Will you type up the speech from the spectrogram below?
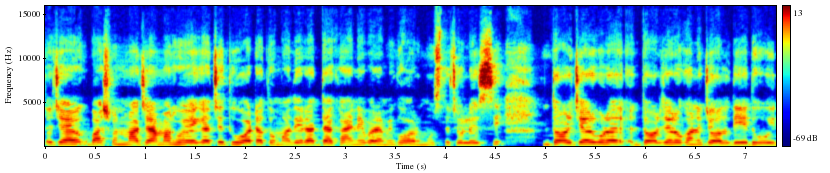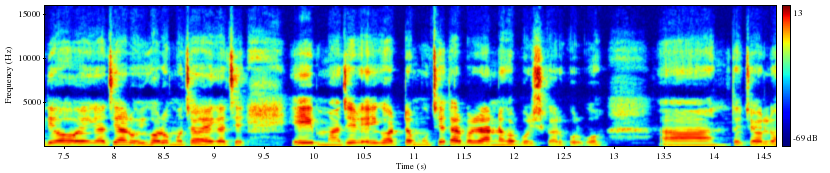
তো যাই হোক, বাসন মাজা আমার হয়ে গেছে, ধোয়াটা তোমাদের আর দেখায় না এবার আমি ঘর মুছতে চলে এসেছি। দরজার গোড়া দরজার ওখানে জল দিয়ে ধুই দেওয়া হয়ে গেছে, আর ওই ঘরও মোছা হয়ে গেছে। এই মাঝের এই ঘরটা মুছে তারপরে রান্নাঘর পরিষ্কার করব। তো চলো।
